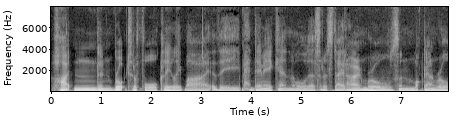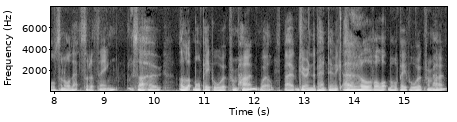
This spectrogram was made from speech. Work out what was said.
heightened and brought to the fore clearly by the pandemic and all the sort of stay at home rules and lockdown rules and all that sort of thing. So, a lot more people work from home. Well, uh, during the pandemic, a hell of a lot more people work from home.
